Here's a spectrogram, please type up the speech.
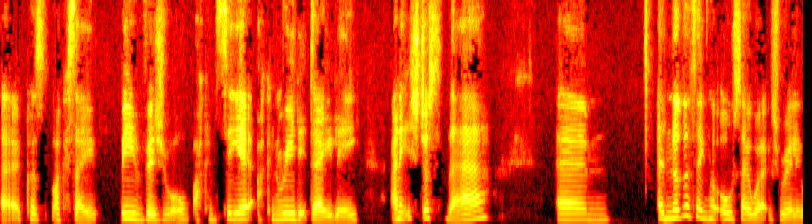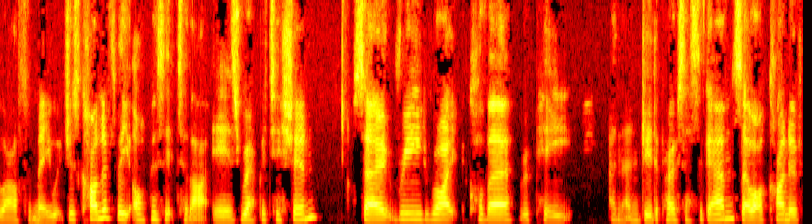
because like I say, being visual, I can see it, I can read it daily, and it's just there. Um, another thing that also works really well for me, which is kind of the opposite to that, is repetition. So read, write, cover, repeat, and then do the process again. So I'll kind of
